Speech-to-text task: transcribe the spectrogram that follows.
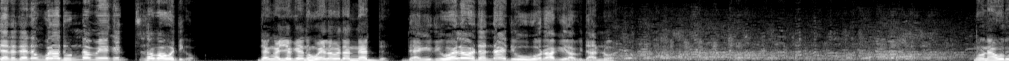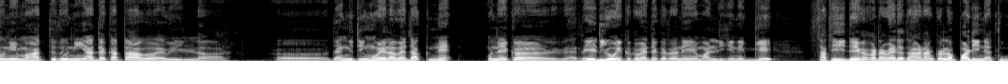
දැන දැන උඹල දුන්න මේකෙත් සභවටිකම් දැන් අය ගැන හොයලවට නැද්ද? දැඟිති හොලව දන්න ඇති වූ හොරා කියලා අපි දන්නවා නොනවරුණී මහත්තතුනී අද කතාව ඇවිල්ලා දැංගිතින් හොයලා වැදක් නෑ. ඔන්න එක රේඩියෝ එකක වැඩ කරනේ මල්ලි කෙනෙක්ගේ සති දෙකට වැඩතහනන් කරලා පඩි නැතුව.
